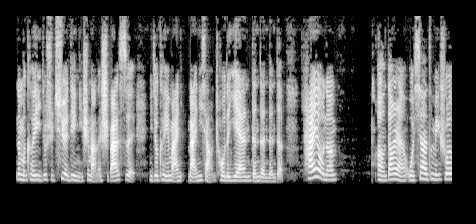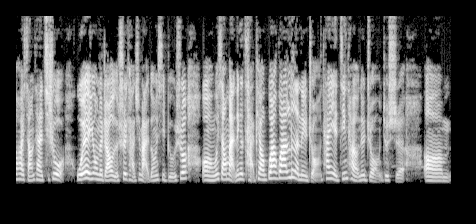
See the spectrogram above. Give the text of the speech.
那么可以就是确定你是满了十八岁，你就可以买买你想抽的烟等等等等。还有呢。嗯，当然，我现在这么一说的话，想起来，其实我我也用得着我的税卡去买东西。比如说，嗯，我想买那个彩票刮刮乐那种，它也经常有那种就是，嗯，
